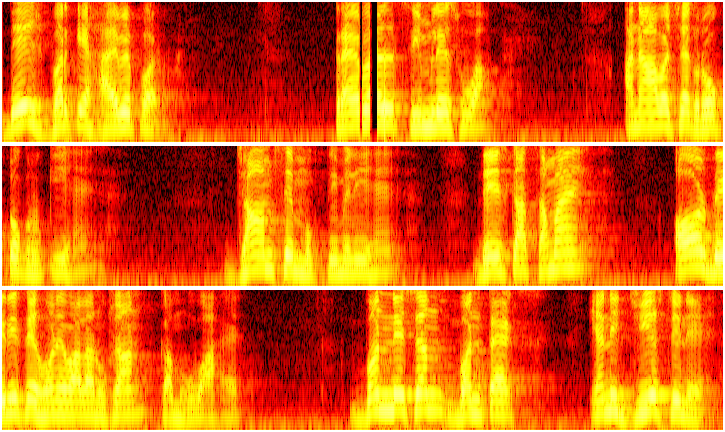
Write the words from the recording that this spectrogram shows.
देश भर के हाईवे पर ट्रैवल सीमलेस हुआ। अनावश्यक रोक टोक रुकी है। जाम से मुक्ति मिली है। देश का समय और देरी से होने वाला नुकसान कम हुआ है। वन नेशन वन टैक्स यानी जीएसटी ने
